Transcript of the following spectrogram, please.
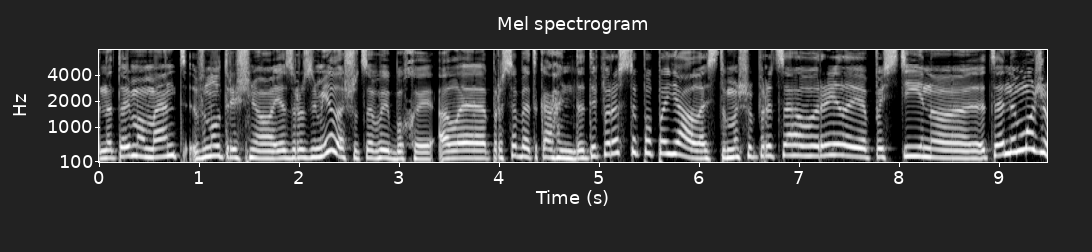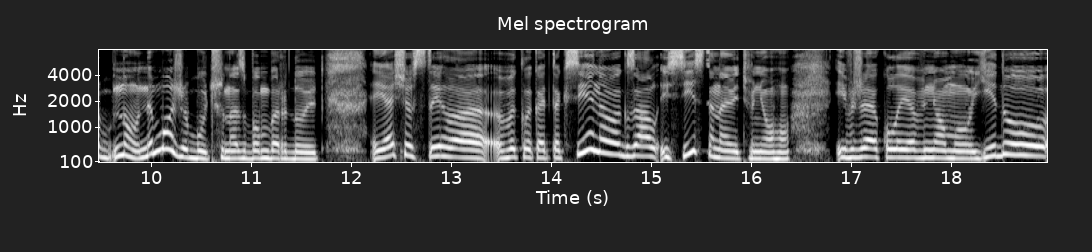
на той момент внутрішньо я зрозуміла, що це вибухи, але про себе така Гань, ти просто попаялась, тому що про це говорили постійно. Це не може, ну, не може бути, що нас бомбардують. Я ще встигла викликати таксі на вокзал і сісти навіть в нього. І вже коли я в ньому їду,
